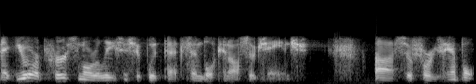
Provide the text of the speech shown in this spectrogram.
that your personal relationship with that symbol can also change. Uh, so, for example,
